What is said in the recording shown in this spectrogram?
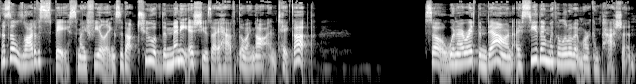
That's a lot of space my feelings about two of the many issues I have going on take up. So when I write them down, I see them with a little bit more compassion.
